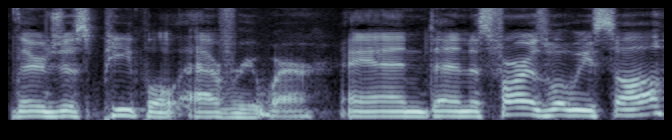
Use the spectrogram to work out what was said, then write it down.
They're just people everywhere. And, and as far as what we saw,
